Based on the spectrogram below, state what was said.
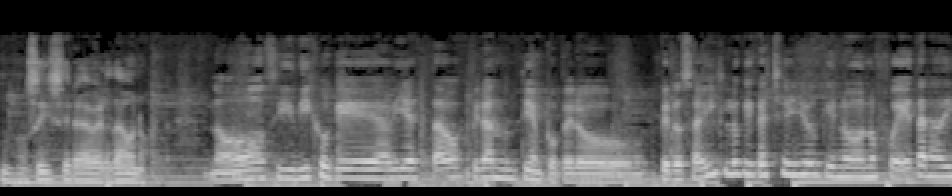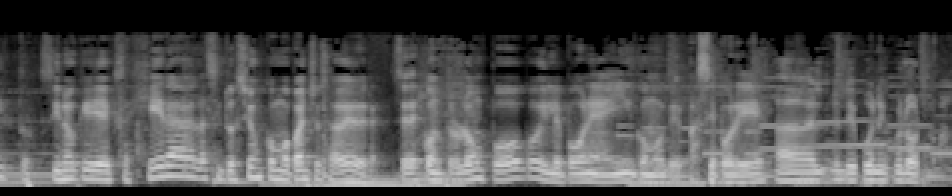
no sé si será verdad o no. No, sí dijo que había estado aspirando un tiempo, pero pero ¿sabéis lo que caché yo? Que no, no fue tan adicto, sino que exagera la situación como Pancho Saavedra. Se descontroló un poco y le pone ahí como que pase por él, Ah, le pone color nomás.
